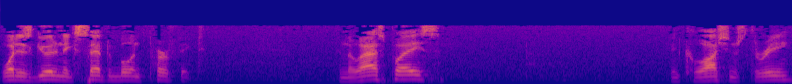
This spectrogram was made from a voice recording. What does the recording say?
what is good and acceptable and perfect. In the last place, in Colossians 3,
